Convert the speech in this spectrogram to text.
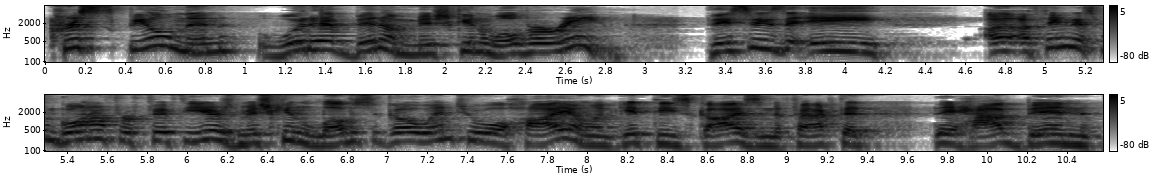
Chris Spielman would have been a Michigan Wolverine. This is a a thing that's been going on for 50 years. Michigan loves to go into Ohio and get these guys, and the fact that they have been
